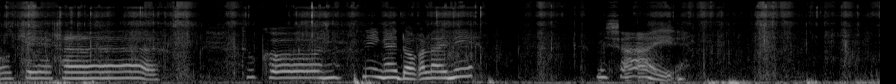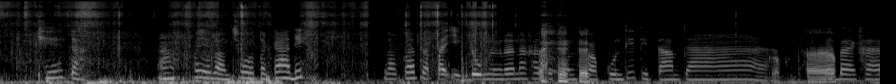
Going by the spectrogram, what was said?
โอเคค่ะ ทุกคนนี่ไงดอกอะไรนี่ ไม่ใช่โอเคจ้ะอะพ่อยายหลอนโชว์ตะกร้าดิ เราก็จะไปอีกดุมหนึ่งแล้วนะคะทุกคน ขอบคุณที่ติดตามจ้าขอบคุณครับ บ๊ายบายค่ะ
